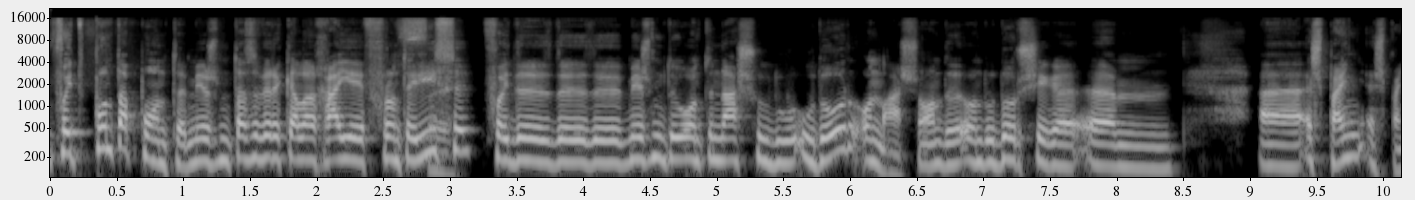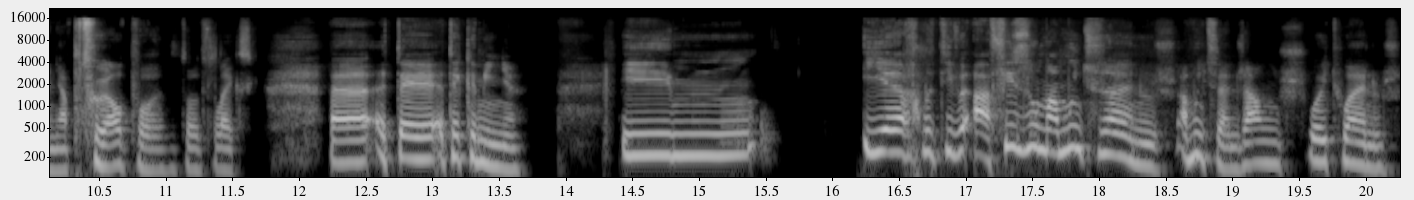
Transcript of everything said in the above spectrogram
foi de ponta a ponta mesmo, estás a ver aquela raia fronteiriça, foi, foi de, de, de, mesmo de onde nasce o, o Douro, onde nasce, onde, onde o Douro chega um, a, a Espanha, a Espanha, a Portugal, pô, estou disléxico, uh, até, até Caminha. E, e é relativa. Ah, fiz uma há muitos anos, há muitos anos, há uns oito anos,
